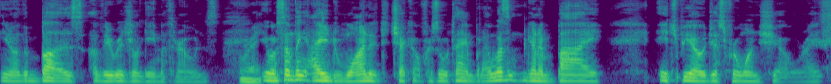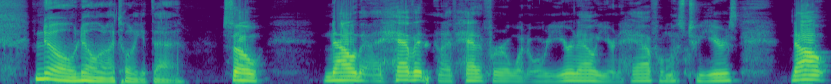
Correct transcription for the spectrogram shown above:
you know the buzz of the original Game of Thrones. right It was something I wanted to check out for some time, but I wasn't gonna buy HBO just for one show, right? no no I totally get that So now that I have it and I've had it for what over a year now, a year and a half, almost two years. Now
